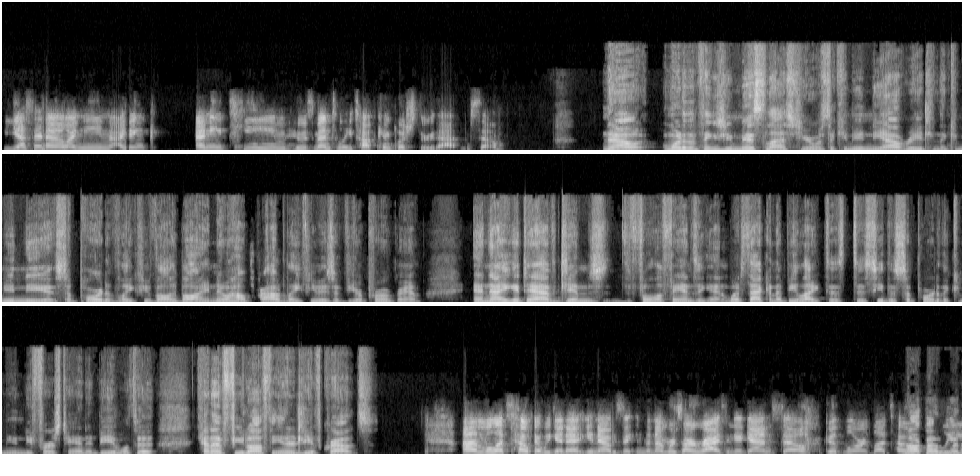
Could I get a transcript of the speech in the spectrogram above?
yes and no. I mean, I think any team who is mentally tough can push through that. So. Now, one of the things you missed last year was the community outreach and the community support of Lakeview Volleyball. I know mm-hmm. how proud Lakeview is of your program and now you get to have gyms full of fans again. What's that going to be like to to see the support of the community firsthand and be able to kind of feed off the energy of crowds? Um, well, let's hope that we get it. You know, because the numbers are rising again. So, mm. good lord, let's hope. Knock on wood.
